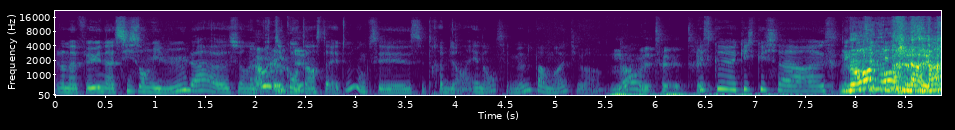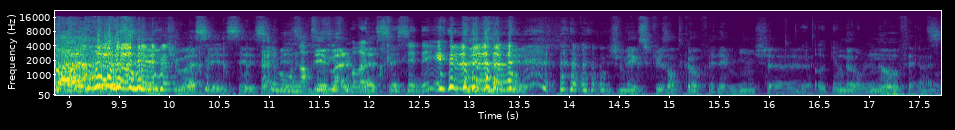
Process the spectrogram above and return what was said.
elle en a fait une à 600 000 vues là euh, sur notre Ah ouais, petit ok. compte Insta et tout, donc c'est très bien. Et non, c'est même pas moi, tu vois. Non, mais très. très... Qu'est-ce que, qu'est-ce que ça. Non, non, je sais pas. Tu vois, c'est mes mon idées mal placées. précédé. Désolé. Je m'excuse en tout cas auprès d'Emeline. je- Aucun no, problème. no offense.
